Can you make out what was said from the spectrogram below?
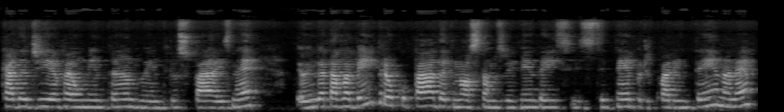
cada dia vai aumentando entre os pais, né? Eu ainda estava bem preocupada que nós estamos vivendo esse, esse tempo de quarentena, né?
